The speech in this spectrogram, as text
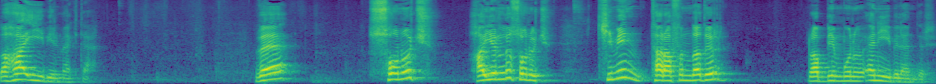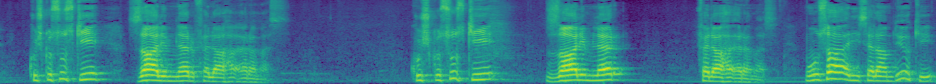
daha iyi bilmekte. Ve sonuç, hayırlı sonuç kimin tarafındadır? Rabbim bunu en iyi bilendir. Kuşkusuz ki zalimler felaha eremez. Kuşkusuz ki zalimler felaha eremez. Musa aleyhisselam diyor ki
